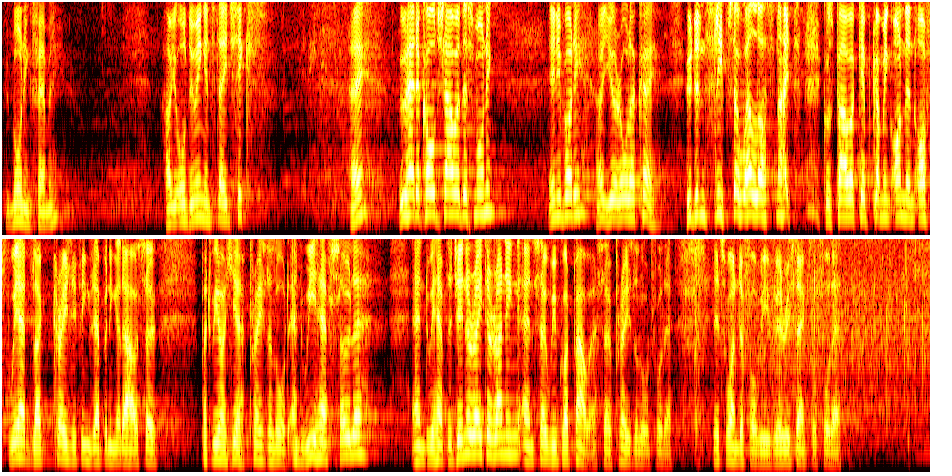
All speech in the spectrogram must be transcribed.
Good morning, family. How are you all doing in stage six? Hey? Who had a cold shower this morning? Anybody? Oh, you're all okay. Who didn't sleep so well last night? Because power kept coming on and off. We had like crazy things happening at our house. So, but we are here, praise the Lord. And we have solar and we have the generator running, and so we've got power. So praise the Lord for that. It's wonderful. We're very thankful for that.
